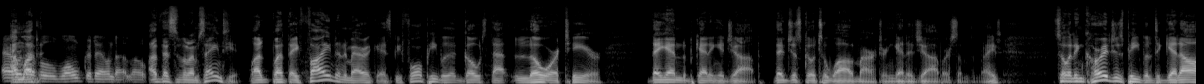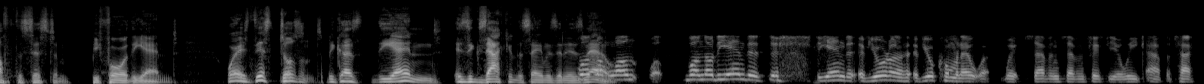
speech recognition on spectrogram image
our and what, level won't go down that low. uh, this is what I'm saying to you. What, what they find in America is before people go to that lower tier, they end up getting a job. They just go to Walmart and get a job or something, right? So it encourages people to get off the system before the end. Whereas this doesn't, because the end is exactly the same as it is well, now. No, well, well, well, no. The end is the, the end. If you're on, if you're coming out with, with seven seven fifty a week after tax,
